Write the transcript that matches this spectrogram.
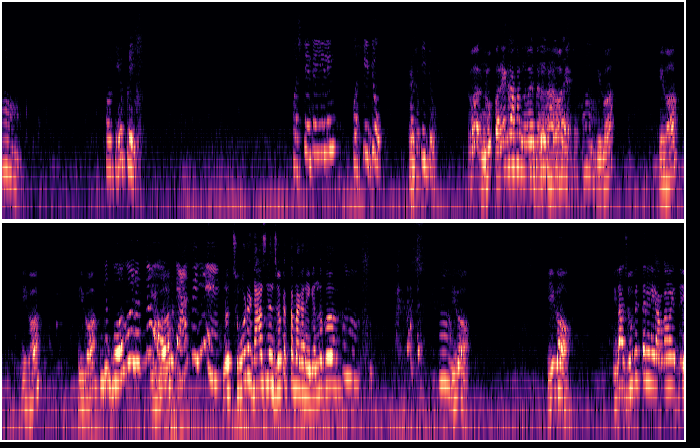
ఆ. ఓకే ఇప్పుడు వెయ్యి. ఫస్ట్ ఎట్ వేయాలి ఫస్ట్ ఇటు ఫస్ట్ ఇటు ఇగో నువ్వు కొరియోగ్రాఫర్ నువ్వు అయిపోయినా ఇగో ఓకే first. ఉం. ఇగో ఇగో ఇగో. నువ్వు చూడు డాన్స్ నేను చూపిస్తున్నా కదా నీకెందుకు. ఇగో. ఇగో. ఇలా చూపిస్తే నీకు అర్థమైద్ది.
